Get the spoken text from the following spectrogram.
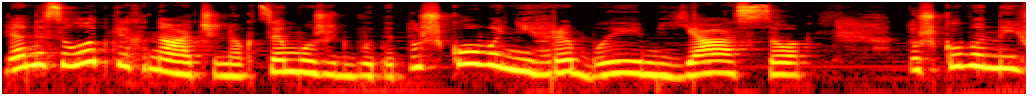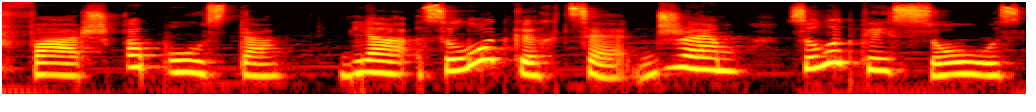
Для несолодких начинок це можуть бути тушковані гриби, м'ясо, тушкований фарш, капуста. Для солодких це джем, солодкий соус,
